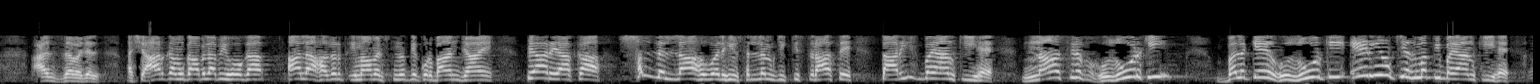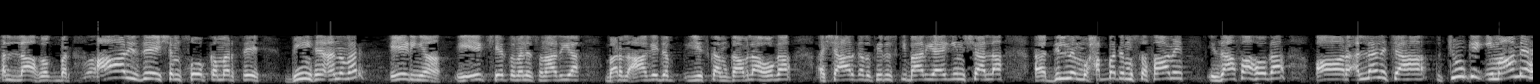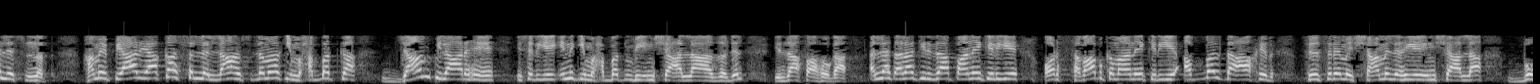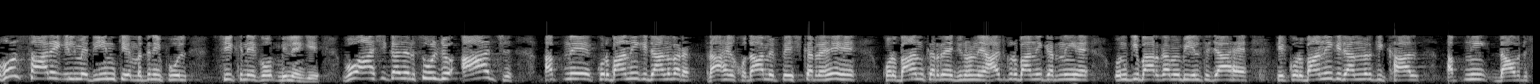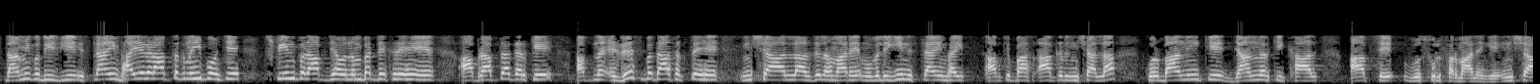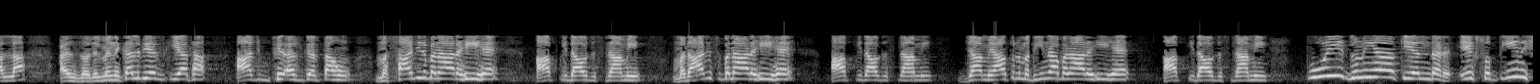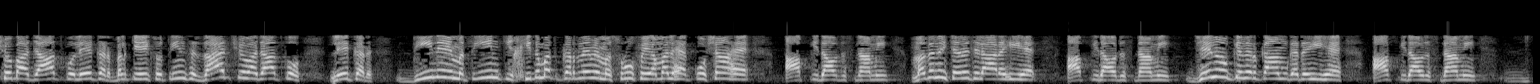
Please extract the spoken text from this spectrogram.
اشعار کا مقابلہ بھی ہوگا۔ اعلی حضرت امام سنت کے قربان جائیں۔ پیارے آقا صلی اللہ علیہ وسلم کی کس طرح سے تعریف بیان کی ہے، نہ صرف حضور کی، بلکہ حضور کی ایڑیوں کی عظمت بھی بیان کی ہے۔ اللہ اکبر۔ آرز شمسو کمر سے بھی ہیں انور ایڑیاں۔ یہ ایک شیر تو میں نے سنا دیا۔ بر آگے جب یہ اس کا مقابلہ ہوگا اشار کا تو پھر اس کی باری آئے گی انشاءاللہ۔ دل میں محبت مصطفیٰ میں اضافہ ہوگا۔ اور اللہ نے چاہا تو چونکہ امام اہل سنت ہمیں پیار یاقا صلی اللہ علیہ وسلم کی محبت کا جام پلا رہے ہیں، اس لیے ان کی محبت میں بھی ان شاء اللہ اضافہ ہوگا۔ اللہ تعالیٰ کی رضا پانے کے لیے اور ثواب کمانے کے لیے اول تاخر سلسلے میں شامل رہیے انشاءاللہ۔ بہت سارے علم دین کے مدنی پھول سیکھنے کو ملیں گے۔ وہ عاشقان رسول جو آج اپنے قربانی کے جانور راہ خدا میں پیش کر رہے ہیں، قربان کر رہے ہیں، جنہوں نے آج قربانی کرنی ہے، ان کی بارگاہ میں بھی التجا ہے کہ قربانی کے جانور کی کھال اپنی دعوت اسلامی کو دیجیے اسلامی بھائی اگر آپ تک نہیں پہنچے اسکرین پر آپ جو ہے وہ نمبر دیکھ رہے ہیں، آپ رابطہ کر کے اپنا ایڈریس بتا سکتے ہیں۔ ان شاء اللہ ہمارے مبلغین اسلامی بھائی آپ کے پاس آ کر انشاءاللہ قربانی کے جانور کی کھال آپ سے وصول فرما لیں گے۔ ان شاء اللہ میں نے کل بھی عرض کیا تھا، آج پھر عرض کرتا ہوں، مساجد بنا رہی ہے، آپ کی دعوت اسلامی مدارس بنا رہی ہے، آپ کی دعوت اسلامی جامعات المدینہ بنا رہی ہے، آپ کی دعوت اسلامی پوری دنیا کے اندر ایک سو تین شعبہ جات کو لے کر، بلکہ ایک سو تین سے زائد شعبہ جات کو لے کر دین متین کی خدمت کرنے میں مصروف عمل ہے، کوشاں ہے۔ آپ کی دعوت اسلامی مدنی چینل چلا رہی ہے۔ آپ کی دعوت اسلامی جیلوں کے اندر کام کر رہی ہے۔ آپ کی دعوت اسلامی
